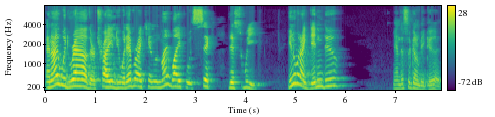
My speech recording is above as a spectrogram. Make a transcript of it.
And I would rather try and do whatever I can. When my wife was sick this week, you know what I didn't do? Man, this is going to be good.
